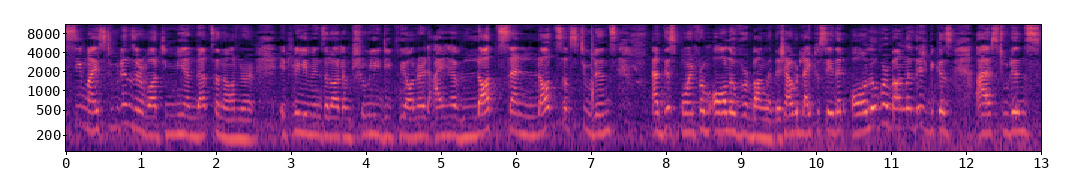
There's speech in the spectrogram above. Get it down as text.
see my students are watching me and that's an honor. It really means a lot. I'm truly deeply honored. I have lots and lots of students at this point from all over bangladesh. I would like to say that all over bangladesh because i have students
